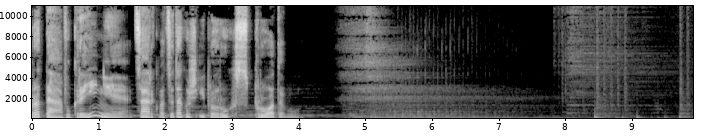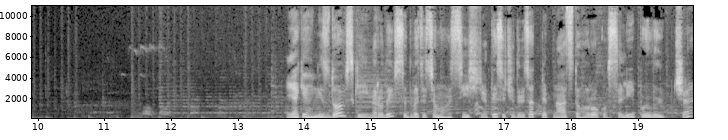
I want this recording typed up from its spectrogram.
Проте в Україні церква це також і про рух спротиву. Яків Гніздовський народився 27 січня 1915 року в селі Пилипче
